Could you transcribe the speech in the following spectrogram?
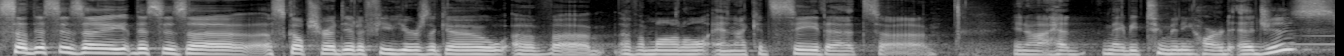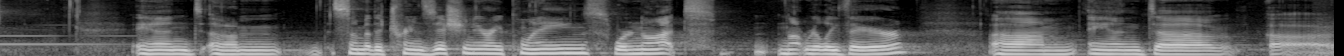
so this is a this is a, a, sculpture I did a few years ago of uh, of a model, and I could see that uh, you know I had maybe too many hard edges, and um, some of the transitionary planes were not not really there, um, and. Uh, uh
